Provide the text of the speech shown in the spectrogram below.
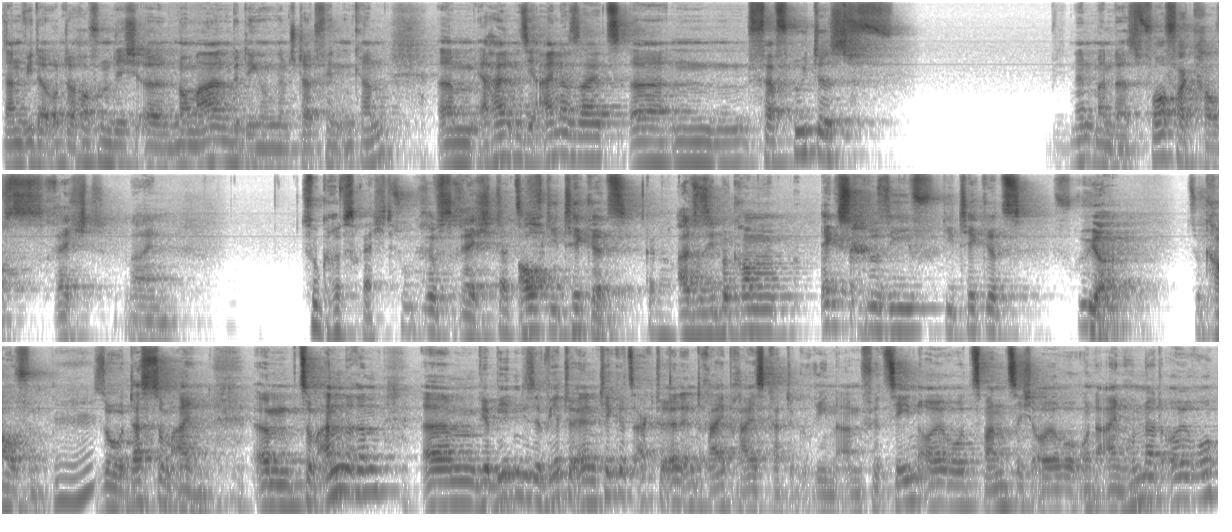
dann wieder unter hoffentlich äh, normalen Bedingungen stattfinden kann, ähm, erhalten Sie einerseits äh, ein verfrühtes, wie nennt man das, Vorverkaufsrecht, nein. Zugriffsrecht. Zugriffsrecht auf die Tickets. Genau. Also Sie bekommen exklusiv die Tickets früher zu kaufen. Mhm. So, das zum einen. Ähm, zum anderen, ähm, wir bieten diese virtuellen Tickets aktuell in drei Preiskategorien an. Für 10 Euro, 20 Euro und 100 Euro.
